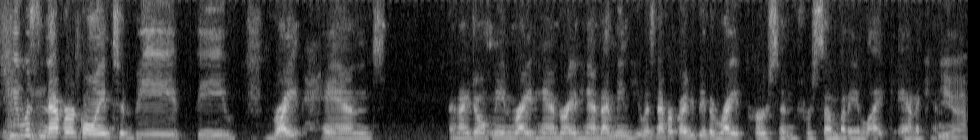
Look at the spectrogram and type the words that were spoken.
He was Mhm. never going to be the right hand, and I don't mean right hand, right hand. I mean he was never going to be the right person for somebody like Anakin. yeah.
